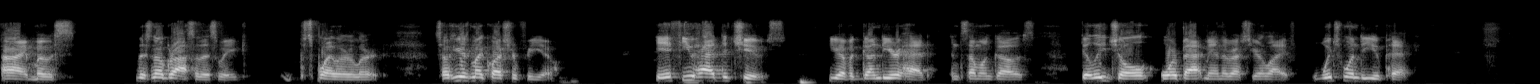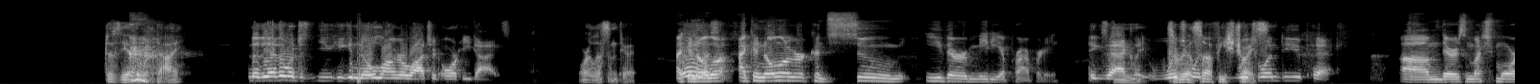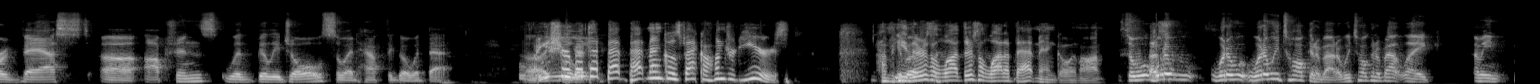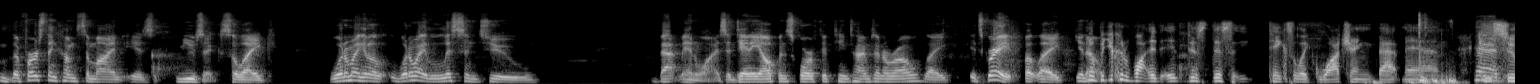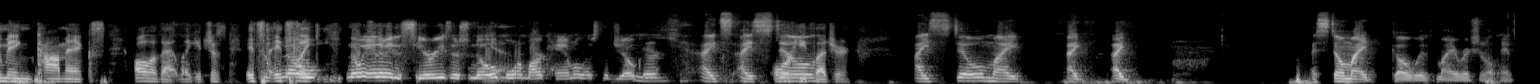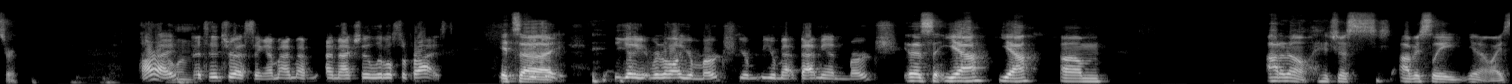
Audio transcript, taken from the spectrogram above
All right, Moose. There's no Grasso this week. Spoiler alert. So here's my question for you. If you had to choose, you have a gun to your head, and someone goes, Billy Joel or Batman the rest of your life, which one do you pick? Does the other one die No, the other one just you, he can no longer watch it or he dies. or listen to it? I can no listen. lo- I can no longer consume either media property. Exactly. Mm. It's a Which real one, Sophie's which one do you pick? Um, there's much more vast uh, options with Billy Joel, so I'd have to go with that. Are you sure about that? Bat- Batman goes back hundred years. I mean, Yeah, but- there's a lot. There's a lot of Batman going on. So what, That's- what, are, what, are, we- what are we talking about? Are we talking about like? I mean, the first thing comes to mind is music. So like, what am I gonna? What do I listen to? Batman wise, a Danny Elfman score 15 times in a row, like it's great, but like you know, No, but you could watch it, it. This this takes like watching Batman, Ted, consuming comics, all of that. Like it just it's it's no, like no animated series. There's no Yeah. more Mark Hamill as the Joker. I, I or still Heath Ledger. I still might I I I still might go with my original answer. All right, that's interesting. I'm, I'm I'm- I'm actually a little surprised. It's uh You got to get rid of all your merch, your your Batman merch. that's yeah, yeah. Um I don't know. It's just obviously, you know, I,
